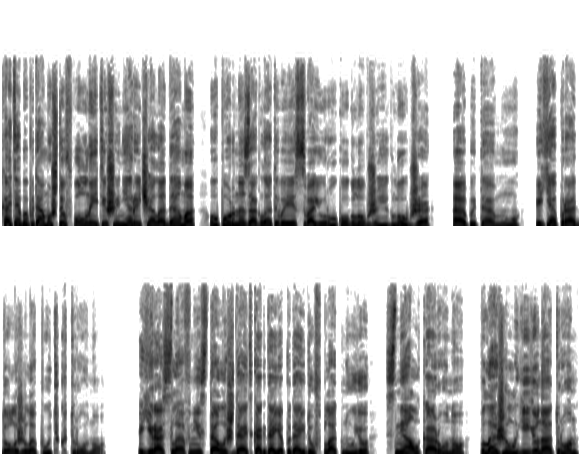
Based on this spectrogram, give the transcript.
хотя бы потому, что в полной тишине рычала дама, упорно заглатывая свою руку глубже и глубже, а потому я продолжила путь к трону. Ярослав не стал ждать, когда я подойду вплотную, снял корону, положил ее на трон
